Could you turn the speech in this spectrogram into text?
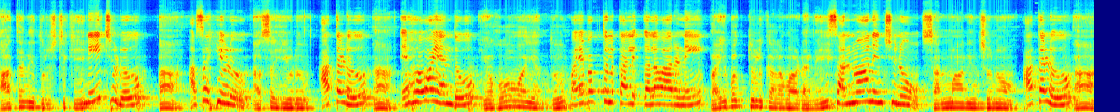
అతని దృష్టికి నీచుడు ఆ అసహ్యుడు అసహ్యుడు అతడు ఆ యెహోవా యందు యహోవ యందు భయభక్తులు కలి గలవారని భయభక్తులు కలవాడని సన్మానించును. సన్మానించును. అతడు ఆ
